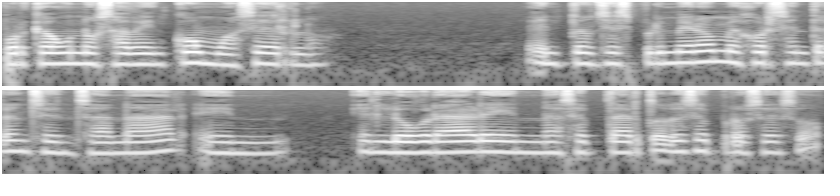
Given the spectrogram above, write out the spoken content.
porque aún no saben cómo hacerlo. Entonces, primero mejor céntrense en sanar, en, en lograr, en aceptar todo ese proceso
